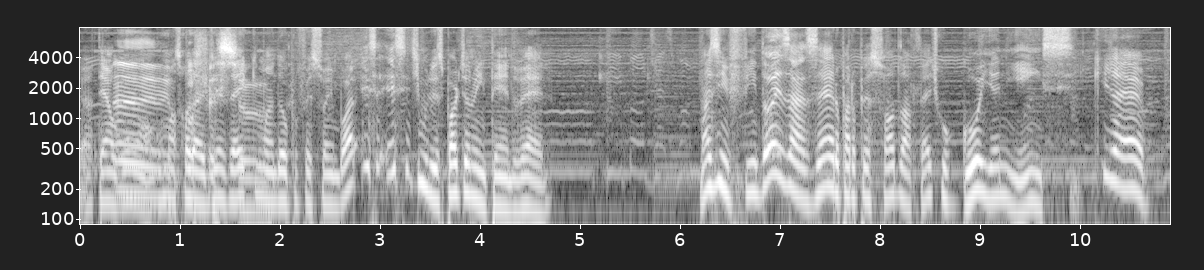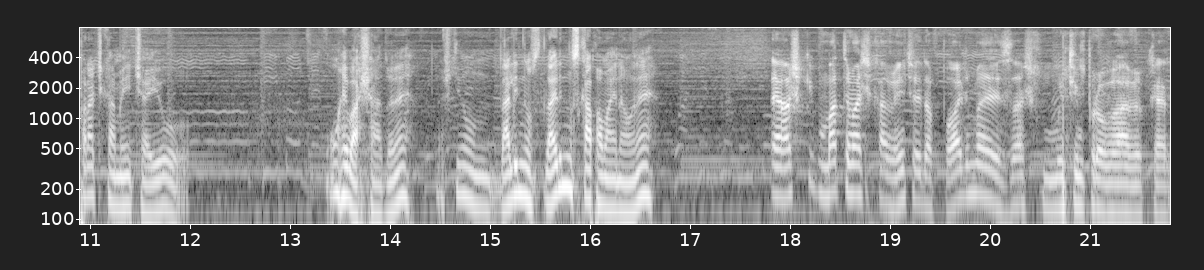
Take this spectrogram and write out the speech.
Já tem algum, Ei, algumas rodadinhas aí que mandou o professor embora. Esse, esse time do esporte eu não entendo, velho. Mas enfim, 2 a 0 para o pessoal do Atlético Goianiense, que já é praticamente aí o um rebaixado, né? Acho que não dali não, dali não escapa mais não, né? É, acho que matematicamente ainda pode, mas acho muito improvável, cara.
